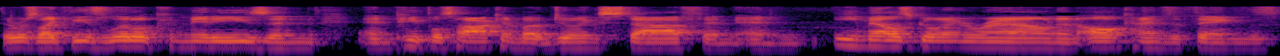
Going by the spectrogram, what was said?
there was like these little committees and and people talking about doing stuff and and emails going around and all kinds of things.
